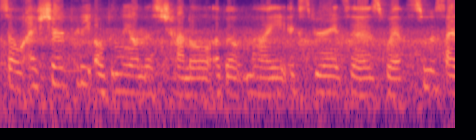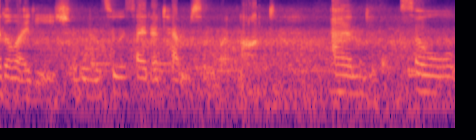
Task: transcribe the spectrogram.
So, I've shared pretty openly on this channel about my experiences with suicidal ideation and suicide attempts and whatnot. And so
